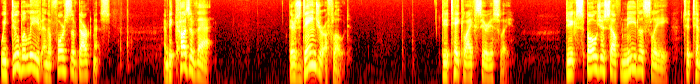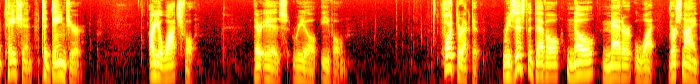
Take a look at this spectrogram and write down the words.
We do believe in the forces of darkness. And because of that, there's danger afloat. Do you take life seriously? Do you expose yourself needlessly to temptation, to danger? Are you watchful? There is real evil. Fourth directive resist the devil no matter what. Verse 9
